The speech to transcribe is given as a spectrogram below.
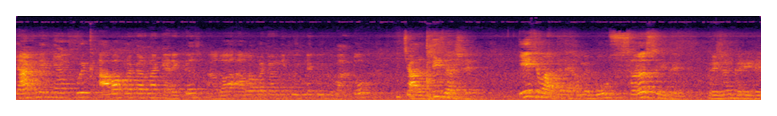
ક્યાંક ને ક્યાંક કોઈક આવા પ્રકારના કેરેક્ટર્સ આવા આવા પ્રકારની કોઈક ને કોઈક વાતો ચાલતી જ હશે. એ જ વાતને અમે બહુ સરસ રીતે પ્રેઝન્ટ કરી છે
